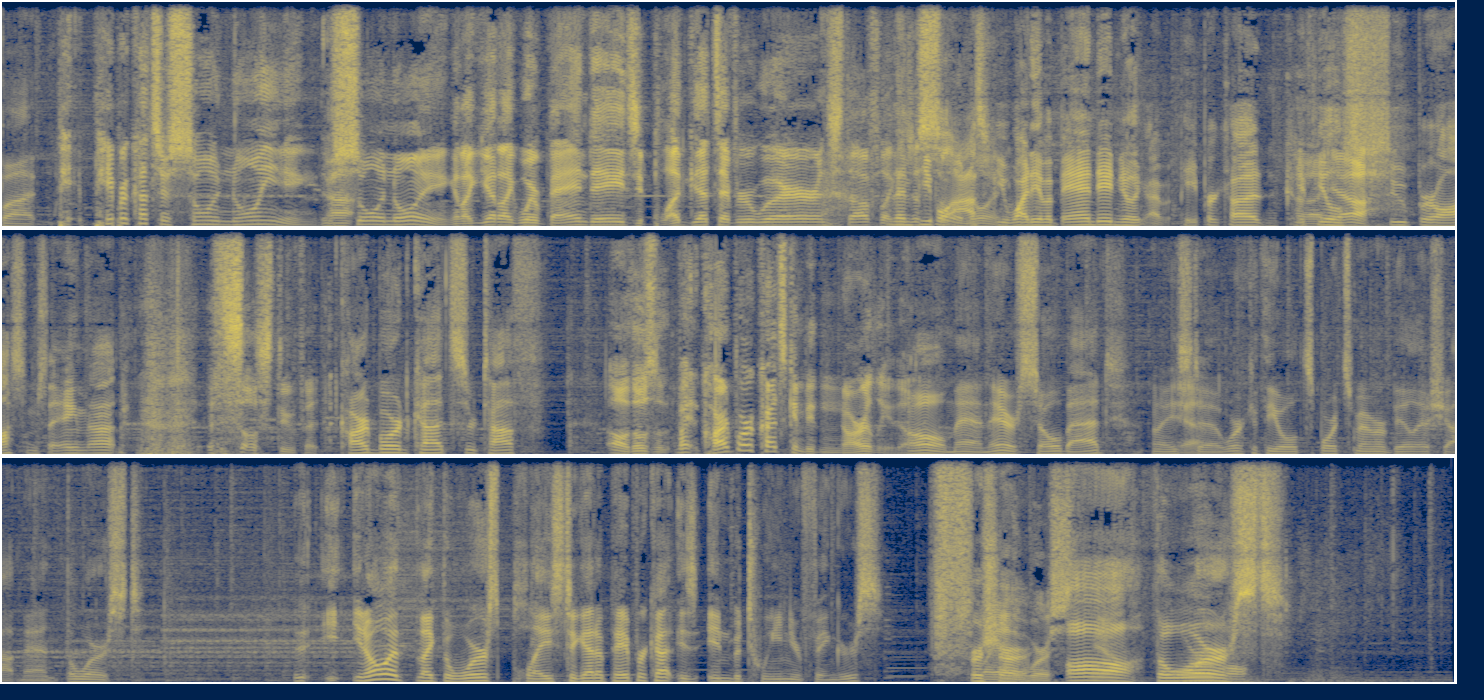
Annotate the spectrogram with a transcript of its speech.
but Pa- paper cuts are so annoying. They're Uh, so annoying. Like you gotta like wear band aids, your blood gets everywhere and stuff. Like and then it's just people so ask annoying. you, "Why do you have a band-aid?" And you're like, "I have a paper cut." you Cut, feel yeah. super awesome saying that. It's so stupid. cardboard cuts are tough. Oh, those wait, cardboard cuts can be gnarly though. Oh man, they are so bad. When I used Yeah. to work at the old sports memorabilia shop, man, the worst. Y- You know what? Like the worst place to get a paper cut is in between your fingers. For Oh, yeah, sure. the worst. Oh, the Horrible. worst.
